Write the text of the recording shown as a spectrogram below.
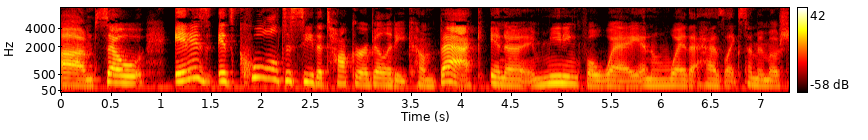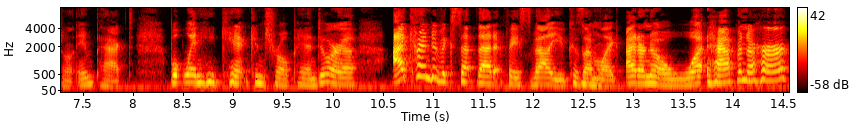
Um, so it is it's cool to see the talker ability come back in a meaningful way in a way that has like some emotional impact but when he can't control pandora i kind of accept that at face value because i'm like i don't know what happened to her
